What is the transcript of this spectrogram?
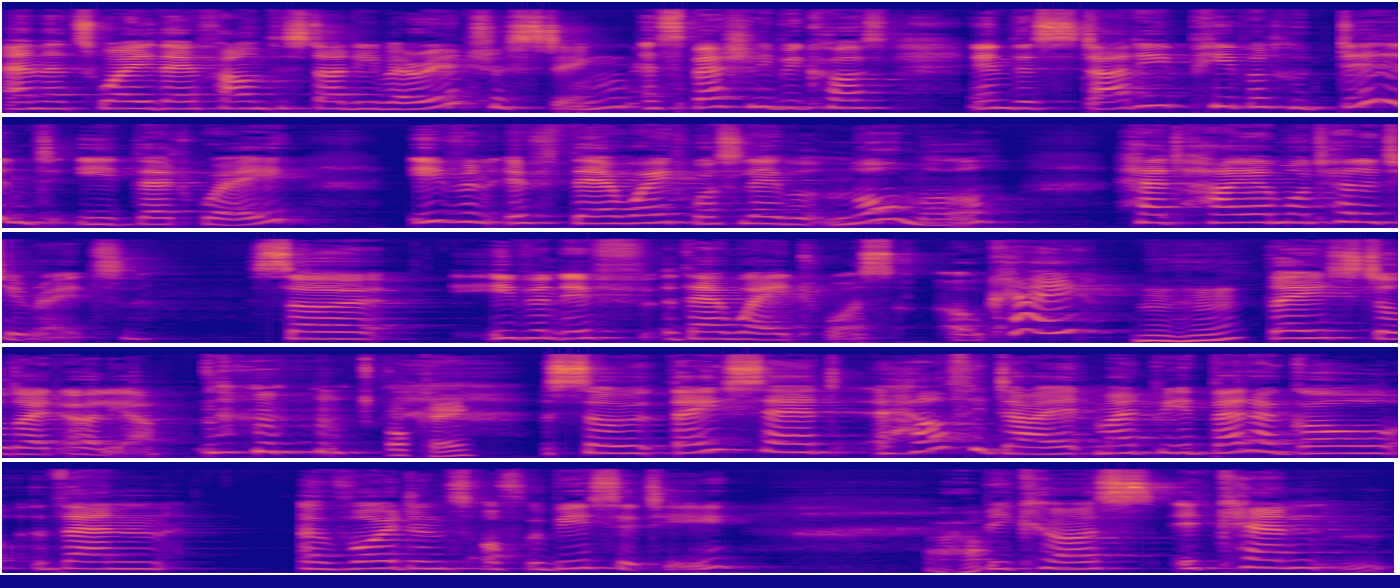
And that's why they found the study very interesting, especially because in this study, people who didn't eat that way, even if their weight was labeled normal, had higher mortality rates. So even if their weight was okay, mm-hmm. they still died earlier. Okay. So they said a healthy diet might be a better goal than avoidance of obesity because it can,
